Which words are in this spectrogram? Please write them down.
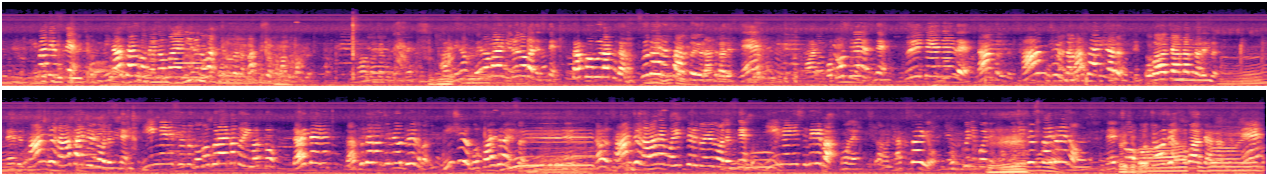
今ですね、皆さんの目の前にいるのは、ちょっとバックしようか、バックバック。あ目の目の前にいるのがですね、スタコブラクダの津軽さんというラクダですね。はい、今年でですね、推定年齢、なんとですね、37歳になるおばあちゃんラクダです。ね、で37歳というのはですね人間にするとどのぐらいかと言いますと大体ねラクダの寿命というのが25歳ぐらいです、ね、なので37年も生きてるですね人間にしてみればもうねあの100歳をとっくに超えて120歳ぐらいの、ね、超ご長寿おばあちゃんなんですね。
